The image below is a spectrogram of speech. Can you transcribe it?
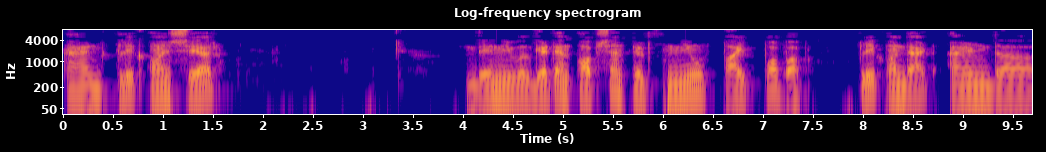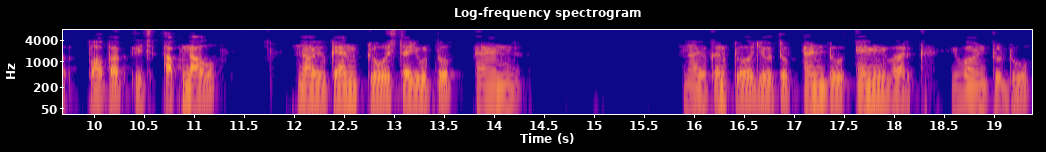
and click on share. Then you will get an option. It's new pipe pop-up click on that and the pop-up is up now. Now you can close the youtube and now you can close youtube and do any work you want to do.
